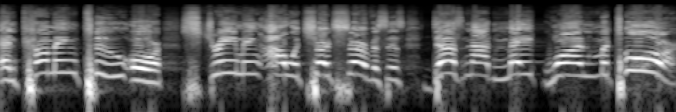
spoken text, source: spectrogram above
And coming to or streaming our church services does not make one mature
